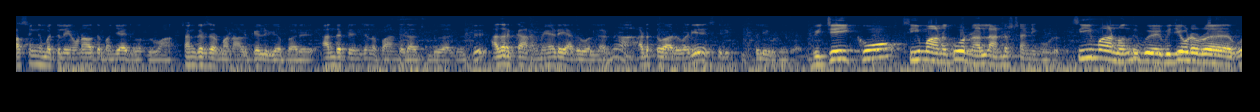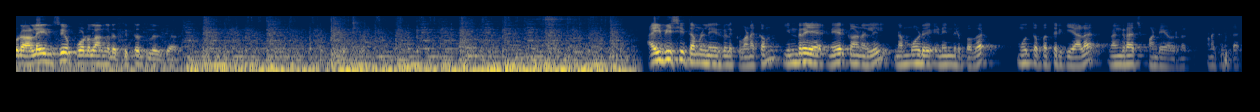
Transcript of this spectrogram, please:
பசங்க மத்தியில் எவனாவது பஞ்சாயத்துக்கு வந்துருவான். சங்கர் சர்மா நாலு கேள்வி கேட்பாரு. அந்த டென்ஷன்ல பாண்டு ஏதாவது சொல்லுவாரு அதற்கான மேடை அது இல்லைன்னு அடுத்த வார வரியை சரி தெளிவு பண்ணிடுவார். விஜய்க்கும் சீமானுக்கும் ஒரு நல்ல அண்டர்ஸ்டாண்டிங் உள்ளது சீமான் வந்து விஜயோட ஒரு ஒரு அலையன்ஸே போடலாங்கிற திட்டத்தில் இருக்காரு. ஐபிசி தமிழ் நேயர்களுக்கு வணக்கம். இன்றைய நேர்காணலில் நம்மோடு இணைந்திருப்பவர் மூத்த பத்திரிகையாளர் ரங்கராஜ் பாண்டே அவர்கள். வணக்கம் சார்.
